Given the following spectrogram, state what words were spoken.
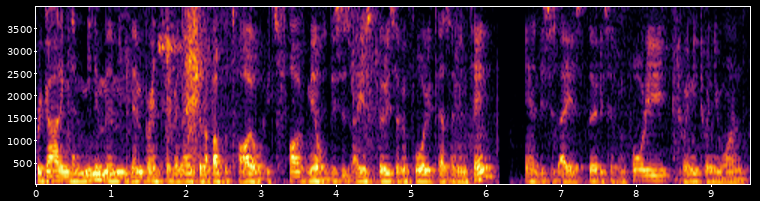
regarding the minimum membrane termination above the tile. It's 5 mil. This is AS 3740 2010 and this is AS 3740 2021.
